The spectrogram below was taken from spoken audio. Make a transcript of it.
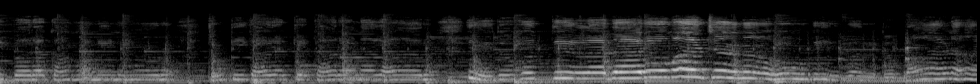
ಇಬ್ಬರ ಕಾಮನಿ ನೂರು ತುಟಿ ಗಾಯಕ್ಕೆ ಕಾರಣ ಯಾರು? ಇದು ಗೊತ್ತಿಲ್ಲದ ರೋಮಾಂಚನ ಹೋಗಿ ಬಂತು ಪ್ರಾಣ.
